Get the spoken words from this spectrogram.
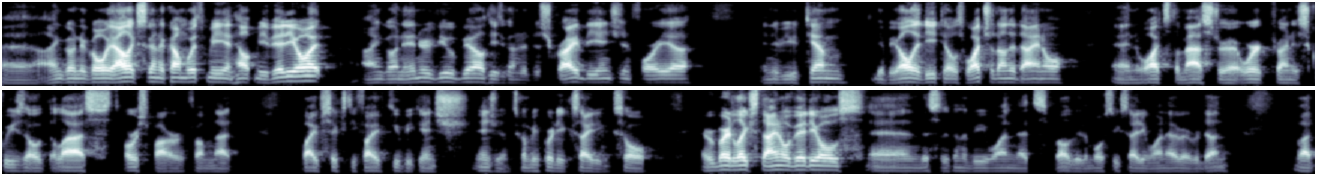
Uh, I'm going to go, Alex is going to come with me and help me video it. I'm going to interview Bill. He's going to describe the engine for you. Interview Tim, give you all the details, watch it on the dyno and watch the master at work trying to squeeze out the last horsepower from that 565 cubic inch engine. It's going to be pretty exciting. So everybody likes dyno videos, and this is going to be one that's probably the most exciting one I've ever done. But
